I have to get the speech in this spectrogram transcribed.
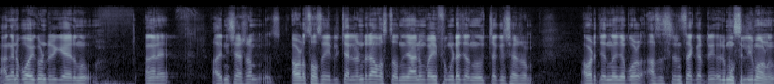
അങ്ങനെ പോയിക്കൊണ്ടിരിക്കുകയായിരുന്നു. അങ്ങനെ അതിനുശേഷം അവിടെ സൊസൈറ്റിയിൽ ചെല്ലേണ്ട ഒരു അവസ്ഥ വന്നു. ഞാനും വൈഫും കൂടെ ചെന്നു ഉച്ചയ്ക്ക് ശേഷം. അവിടെ ചെന്ന് കഴിഞ്ഞപ്പോൾ അസിസ്റ്റന്റ് സെക്രട്ടറി ഒരു മുസ്ലിമാണ്.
